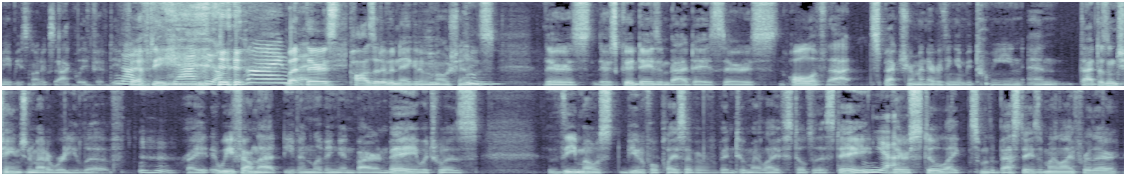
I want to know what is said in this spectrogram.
Maybe it's not exactly 50 Not 50. exactly all the time, but there's positive and negative emotions. there's there's good days and bad days. There's all of that spectrum and everything in between, and that doesn't change no matter where you live, mm-hmm. right? We found that even living in Byron Bay, which was the most beautiful place I've ever been to in my life, still to this day. Yeah. There's still like some of the best days of my life were there,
